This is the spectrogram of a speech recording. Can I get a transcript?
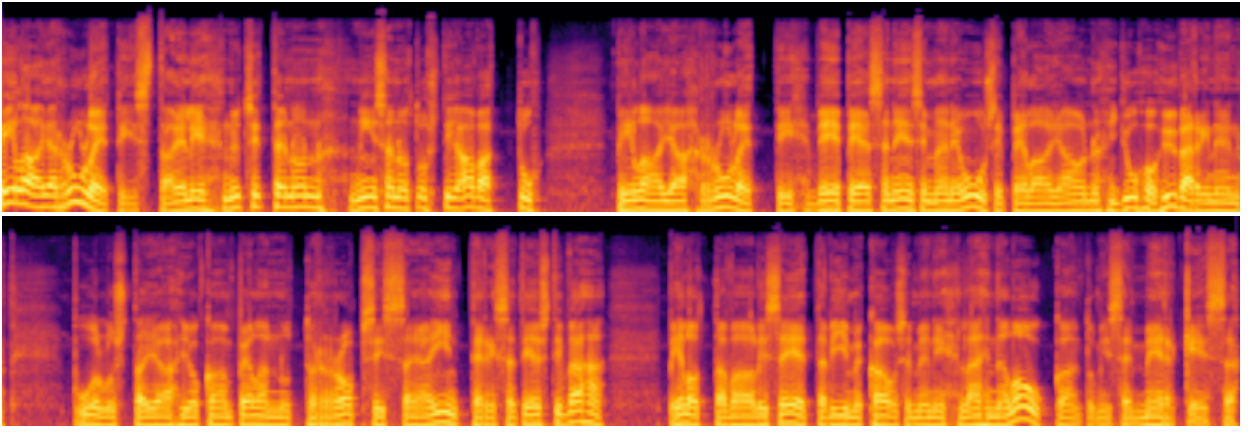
pelaajaruletista. Eli nyt sitten on niin sanotusti avattu pelaaja ruletti. VPSn ensimmäinen uusi pelaaja on Juho Hyvärinen, puolustaja, joka on pelannut Ropsissa ja Interissä. Tietysti vähän pelottavaa oli se, että viime kausi meni lähinnä loukkaantumisen merkeissä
